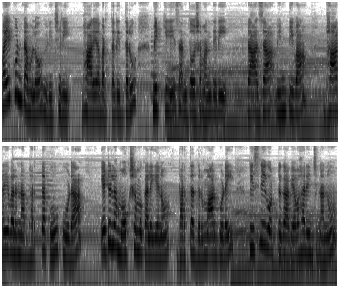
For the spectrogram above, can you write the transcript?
వైకుంఠంలో విడిచిరి. భార్యాభర్తలిద్దరూ మిక్కిలి సంతోషమందిరి. రాజా వింటివా భార్య వలన భర్తకు కూడా ఎటుల మోక్షము కలిగెనో భర్త దుర్మార్గుడై పిసినిగొట్టుగా వ్యవహరించినను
